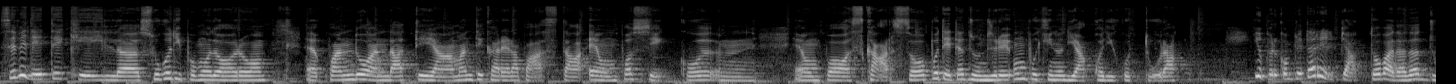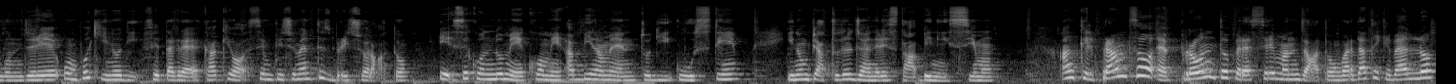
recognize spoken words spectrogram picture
Se vedete che il sugo di pomodoro eh, quando andate a mantecare la pasta è un po' secco, mm, è un po' scarso, potete aggiungere un pochino di acqua di cottura. Io per completare il piatto vado ad aggiungere un pochino di fetta greca che ho semplicemente sbriciolato e secondo me come abbinamento di gusti in un piatto del genere sta benissimo. Anche il pranzo è pronto per essere mangiato, guardate che bello,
